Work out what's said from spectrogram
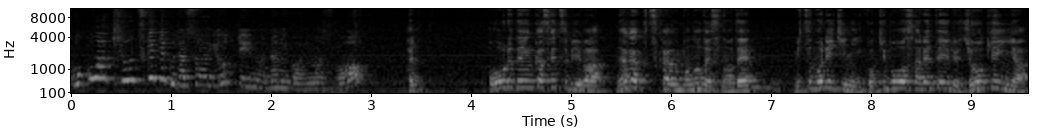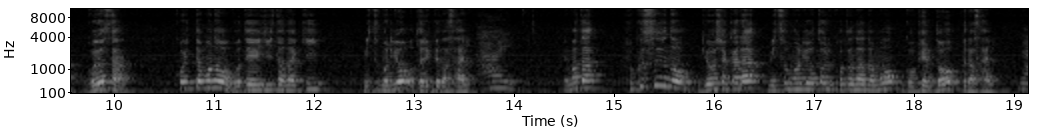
ここは気をつけてくださいよっていうのは何かありますか？はいオール電化設備は長く使うものですので、見積市にご希望されている条件やご予算こういったものをご提示いただき見積もりをお取りください、はい、また複数の業者から見積もりを取ることなどもご検討ください。な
